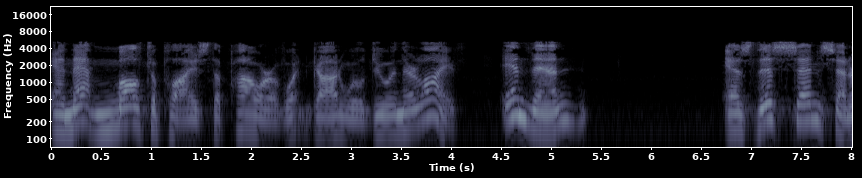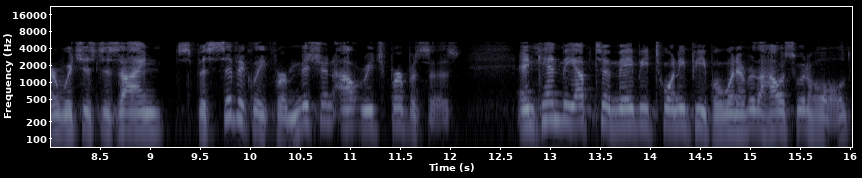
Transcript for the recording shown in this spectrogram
And that multiplies the power of what God will do in their life. And then, as this Send Center, which is designed specifically for mission outreach purposes, and can be up to maybe 20 people, whatever the house would hold,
